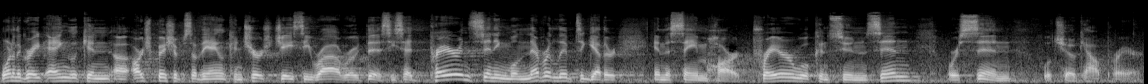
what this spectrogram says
One of the great Anglican uh, archbishops of the Anglican Church, J.C. Ryle, wrote this. He said, Prayer and sinning will never live together in the same heart. Prayer will consume sin, or sin will choke out prayer.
